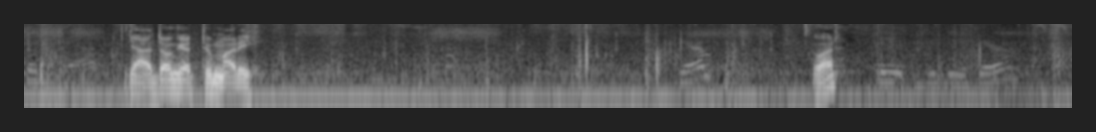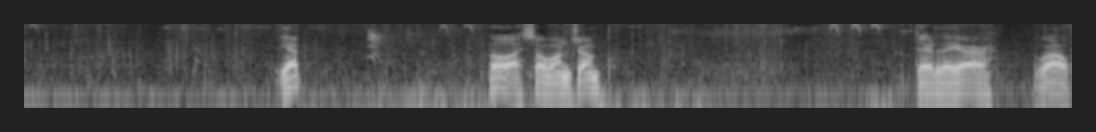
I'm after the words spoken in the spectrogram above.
kids do yeah. Don't get too muddy. that. Hear 'em? What? Did did you hear 'em? Yep. Oh, I saw one jump. There they are. Wow.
